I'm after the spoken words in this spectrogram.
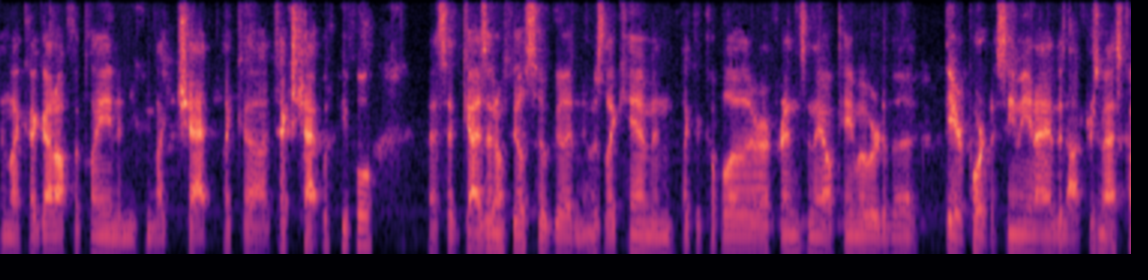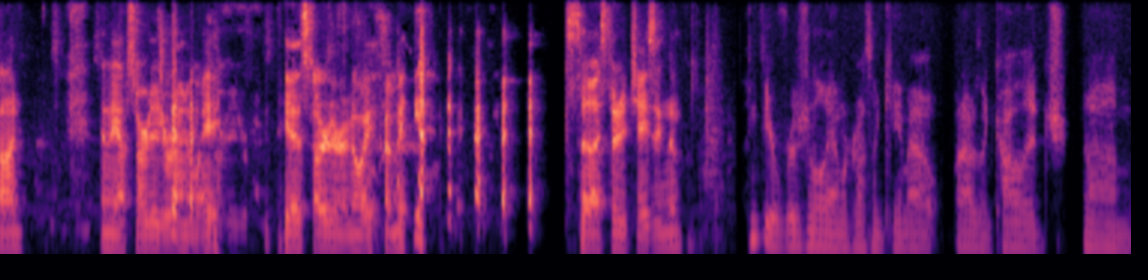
and like I got off the plane, and you can like chat, like uh, text chat with people. And I said, "Guys, I don't feel so good," and it was like him and like a couple other friends, and they all came over to the the airport to see me, and I had the doctor's mask on, and they all started to run away. yeah, started to run away from me. so I started chasing them. I think the original Animal Crossing came out when I was in college, um,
